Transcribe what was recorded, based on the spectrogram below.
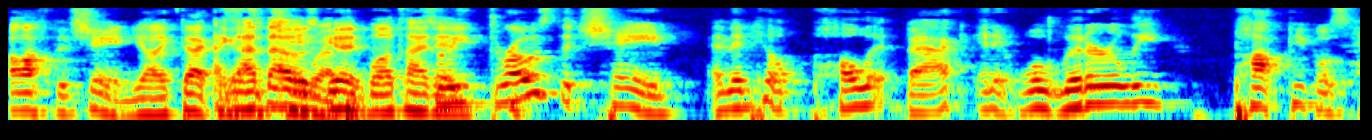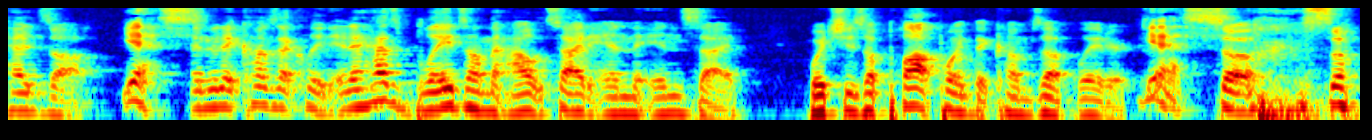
off the chain. You like that? 'Cause I got that was weapon. good. Well tied So in. he throws the chain, and then he'll pull it back, and it will literally pop people's heads off. Yes. And then it comes out clean, and it has blades on the outside and the inside, which is a plot point that comes up later. Yes. So, so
